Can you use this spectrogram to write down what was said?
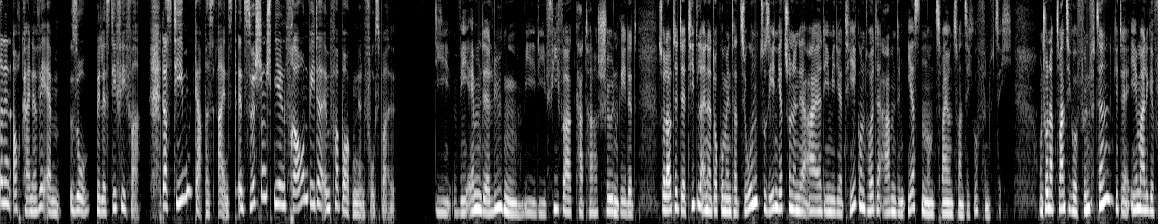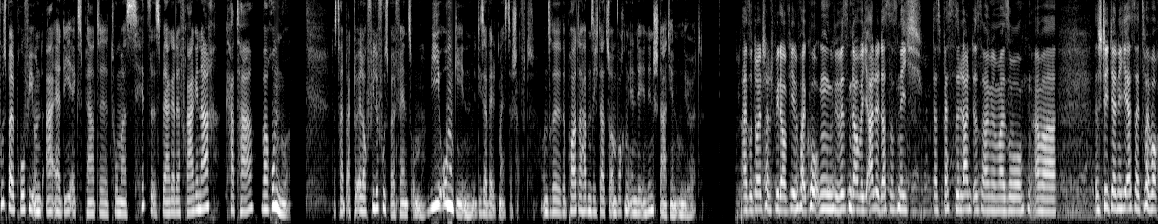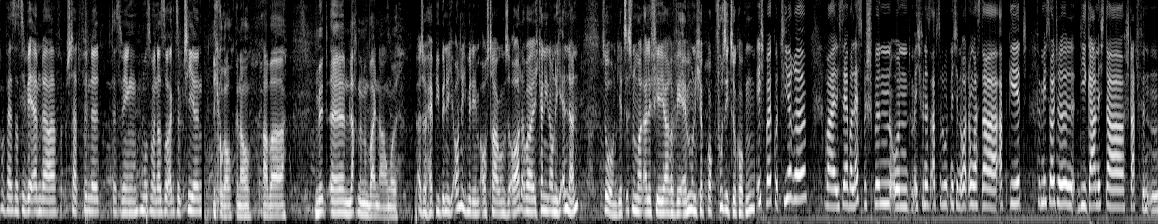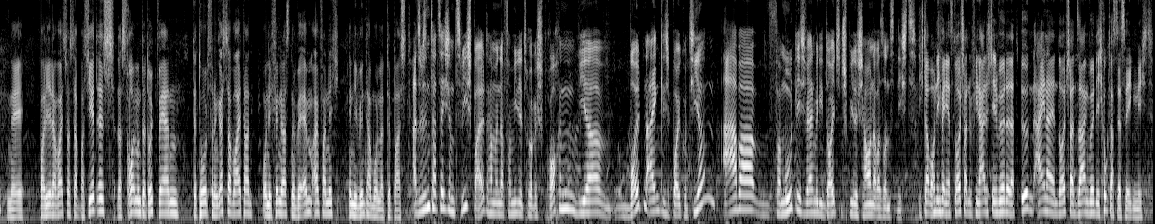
Fußballerinnen auch keine WM. So will es die FIFA. Das Team gab es einst. Inzwischen spielen Frauen wieder im verborgenen Fußball. Die WM der Lügen, wie die FIFA Katar schönredet. So lautet der Titel einer Dokumentation, zu sehen jetzt schon in der ARD Mediathek und heute Abend im ersten um 22.50 Uhr. Und schon ab 20.15 Uhr geht der ehemalige Fußballprofi und ARD-Experte Thomas Hitzelsberger der Frage nach, Katar, warum nur? Das treibt aktuell auch viele Fußballfans um. Wie umgehen mit dieser Weltmeisterschaft? Unsere Reporter haben sich dazu am Wochenende in den Stadien umgehört. Also Deutschland spielt auf jeden Fall gucken. Wir wissen, glaube ich, alle, dass es nicht das beste Land ist, sagen wir mal so. Aber es steht ja nicht erst seit zwei Wochen fest, dass die WM da stattfindet. Deswegen muss man das so akzeptieren. Ich gucke auch, genau. Aber mit äh, lachenden und weinenden Augen. Also happy bin ich auch nicht mit dem Austragungsort, aber ich kann ihn auch nicht ändern. So, und jetzt ist nun mal alle vier Jahre WM und ich habe Bock, Fusi zu gucken. Ich boykottiere, weil ich selber lesbisch bin und ich finde es absolut nicht in Ordnung, was da abgeht. Für mich sollte die gar nicht da stattfinden. Nee, weil jeder weiß, was da passiert ist, dass Frauen unterdrückt werden, der Tod von den Gastarbeitern. Und ich finde, dass eine WM einfach nicht in die Wintermonate passt. Also wir sind tatsächlich im Zwiespalt, haben in der Familie darüber gesprochen. Wir wollten eigentlich boykottieren, aber vermutlich werden wir die deutschen Spiele schauen, aber sonst nichts. Ich glaube auch nicht, wenn jetzt Deutschland im Finale stehen würde, dass irgendeiner in Deutschland sagen würde, ich gucke das deswegen nicht.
